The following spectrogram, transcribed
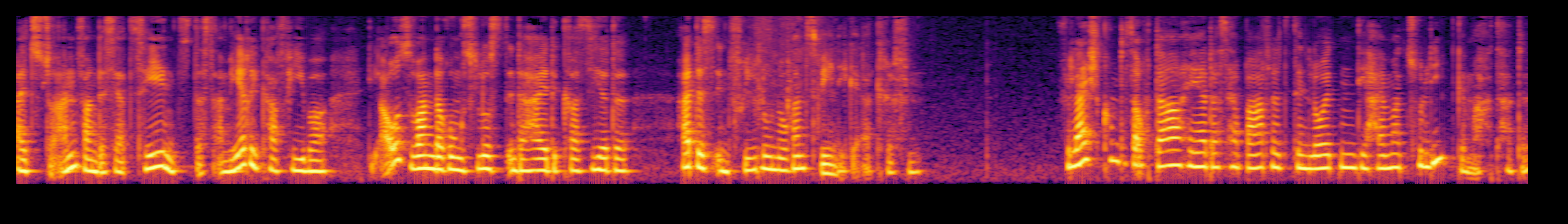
als zu Anfang des Jahrzehnts das Amerikafieber, die Auswanderungslust in der Heide grassierte, hat es in Friedloh nur ganz wenige ergriffen. Vielleicht kommt es auch daher, dass Herr Bartels den Leuten die Heimat zu lieb gemacht hatte.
